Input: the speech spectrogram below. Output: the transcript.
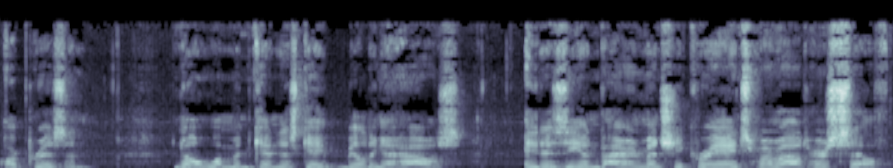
or prison. No woman can escape building a house. It is the environment she creates throughout herself,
